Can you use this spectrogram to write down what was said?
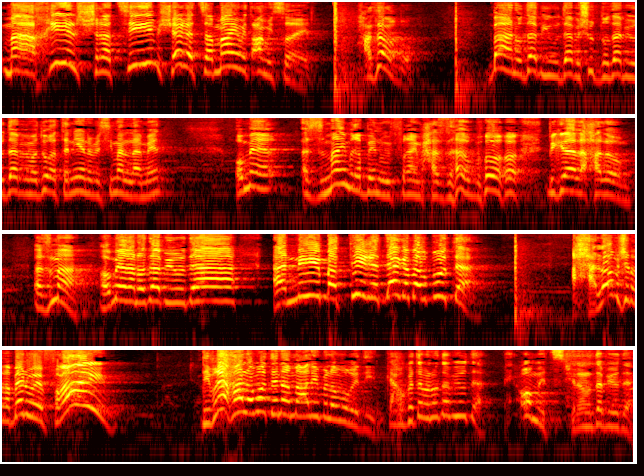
מאכיל שרצים שרץ המים את עם ישראל. חזר בו. בא נודע ביהודה, פשוט נודע ביהודה במדור התניאנה בסימן ל', אומר, אז מה אם רבנו אפרים חזר בו בגלל החלום? אז מה? אומר הנודע ביהודה, אני מתיר את דג הברבוטה. החלום של רבנו אפרים? דברי חלומות אינם מעלים ולא מורידים. ככה הוא כותב הנודע ביהודה. אומץ של הנודע ביהודה.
